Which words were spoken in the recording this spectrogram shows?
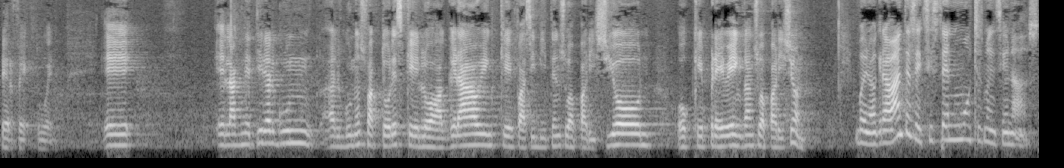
Perfecto, bueno. Eh, ¿El acné tiene algún, algunos factores que lo agraven, que faciliten su aparición? O que prevengan su aparición? Bueno, agravantes existen muchos mencionados.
